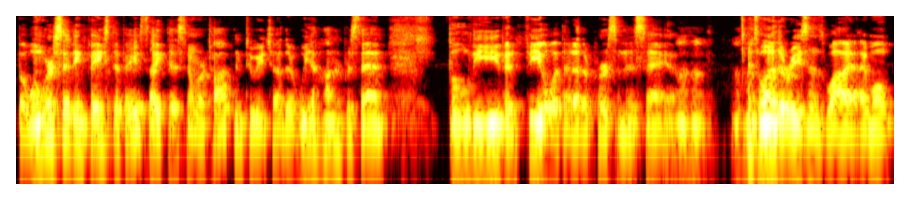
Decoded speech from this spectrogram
But when we're sitting face to face like this and we're talking to each other, we 100% believe and feel what that other person is saying. Mhm, mhm. It's one of the reasons why I won't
